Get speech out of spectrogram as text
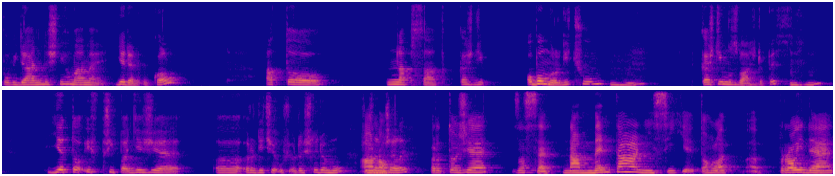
povídání dnešního máme jeden úkol a to napsat každý, obom rodičům, Mhm. každému zvlášť dopis. Mhm. Je to i v případě, že uh, rodiče už odešli domů, že Ano. zemřeli? Protože zase na mentální síti tohle eh, projde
